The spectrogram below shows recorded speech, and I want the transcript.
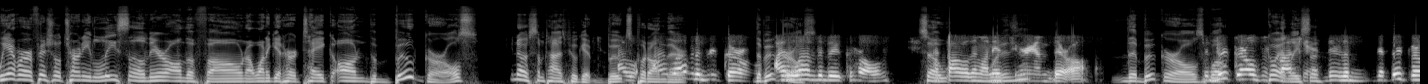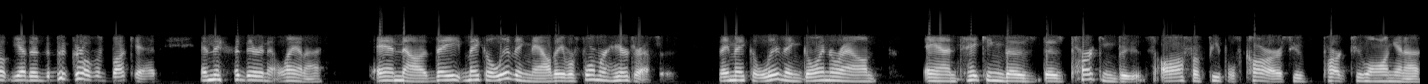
we have our official attorney, Lisa Lanier, on the phone. I want to get her take on the boot girls. You know, sometimes people get boots I, put on I their love the boot girls. The boot girls. I love the boot girls. So I follow them on what is it? Instagram. They're awesome. the boot girls. The well, boot girls of go ahead, Buckhead. Lisa. They're the the boot girls. Yeah, they're the boot girls of Buckhead, and they're they're in Atlanta, and uh, they make a living now. They were former hairdressers. They make a living going around and taking those those parking boots off of people's cars who've parked too long in a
